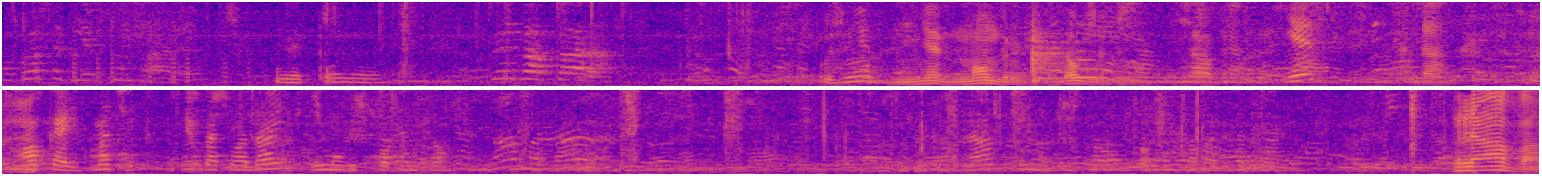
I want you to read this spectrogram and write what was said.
Poproszę pierwszą parę. Nie płynął. Chyba para. Już nie, nie, mądruj się, dobrze. Dobra. Jest? Da. Okej, Maciek, zakładaj i mówisz potem to. Dobra, i mówisz to z podziękowaniem. Prawa.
